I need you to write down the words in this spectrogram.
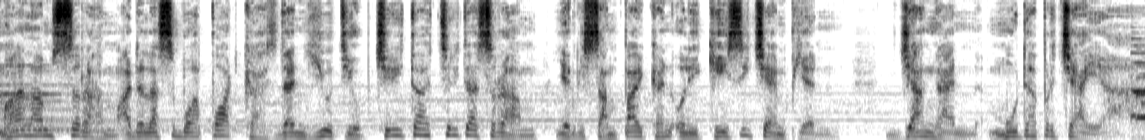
Malam Seram adalah sebuah podcast dan YouTube cerita-cerita seram yang disampaikan oleh Casey Champion. Jangan mudah percaya.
